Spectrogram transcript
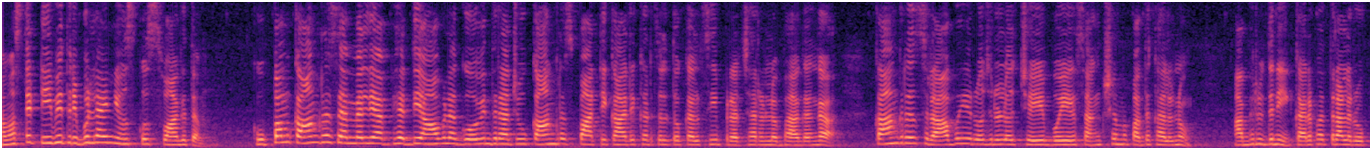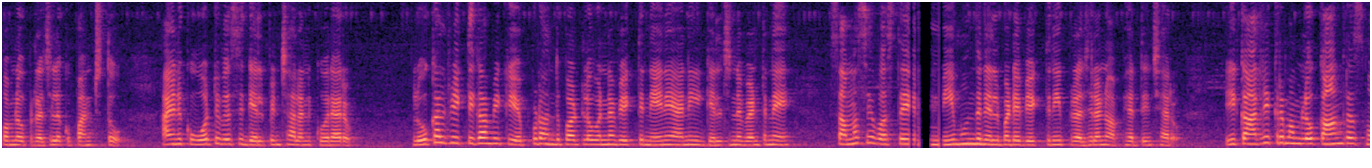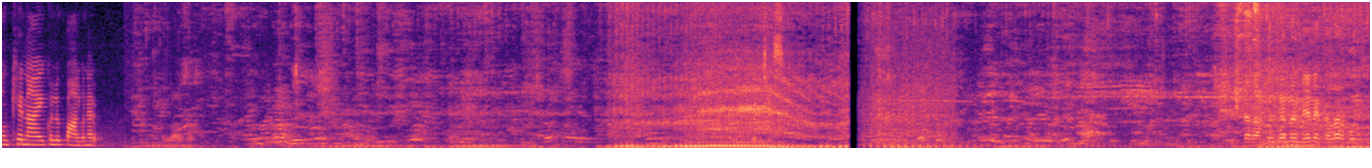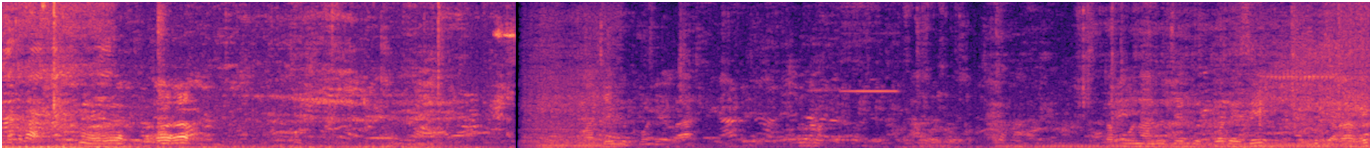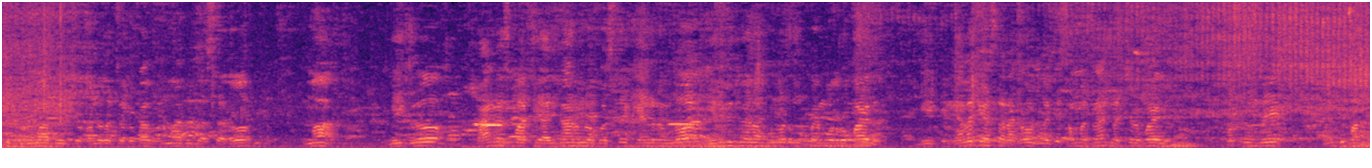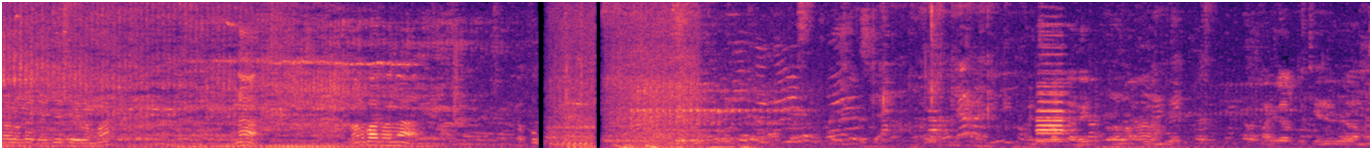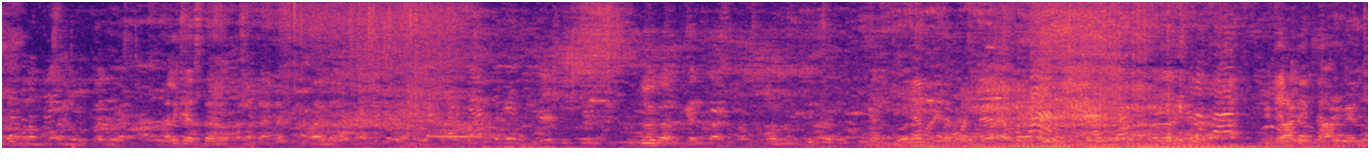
నమస్తే TV triple nine న్యూస్కు స్వాగతం. కుప్పం కాంగ్రెస్ ఎమ్మెల్యే అభ్యర్థి ఆవుల గోవిందరాజు కాంగ్రెస్ పార్టీ కార్యకర్తలతో కలిసి ప్రచారంలో భాగంగా కాంగ్రెస్ రాబోయే రోజులలో చేయబోయే సంక్షేమ పథకాలను అభివృద్ధిని కరపత్రాల రూపంలో ప్రజలకు పంచుతూ ఆయనకు ఓటు వేసి గెలిపించాలని కోరారు. లోకల్ వ్యక్తిగా మీకు ఎప్పుడు అందుబాటులో ఉన్న వ్యక్తి నేనే అని గెలిచిన వెంటనే సమస్య వస్తే మీ ముందు నిలబడే వ్యక్తిని ప్రజలను అభ్యర్థించారు. ఈ కార్యక్రమంలో కాంగ్రెస్ ముఖ్య నాయకులు పాల్గొన్నారు. సార్ అందరికన్నా నేనే కలర్ కొడుతున్నా కదా. తప్పు అందరూ చేతులు కోటేసి రైతు రుణమాఫీ రెండు లక్షల రూపాయలు రుణమాఫీ చేస్తారు. అమ్మా మీకు కాంగ్రెస్ పార్టీ అధికారంలోకి వస్తే కేంద్రంలో ఎనిమిది వేల మున్నూట ముప్పై మూడు రూపాయలు మీకు నెలకి వేస్తారు అకౌంట్లోకి సంవత్సరానికి లక్ష రూపాయలు వస్తుంది. మంచి పథకాలు ఉన్నాయి దయచేసి వేయమ్మా అన్నా రుణబాధ అన్నా. తప్పు మహిళలకు వచ్చి ఎనిమిది వేల మూడు వందల ముప్పై మూడు రూపాయలు నెలకి వేస్తారు ఉద్యోగాలు కేంద్ర రాష్ట్ర ప్రభుత్వాలు వికలాంగులకు వేలు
